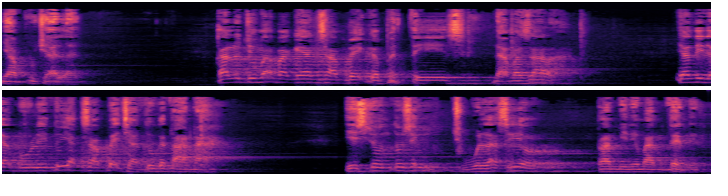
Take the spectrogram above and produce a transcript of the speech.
nyapu jalan. Kalau cuma pakaian sampai ke betis, nggak masalah. Yang tidak boleh itu yang sampai jatuh ke tanah. Yes contoh sing jelas yo kambine manten itu.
